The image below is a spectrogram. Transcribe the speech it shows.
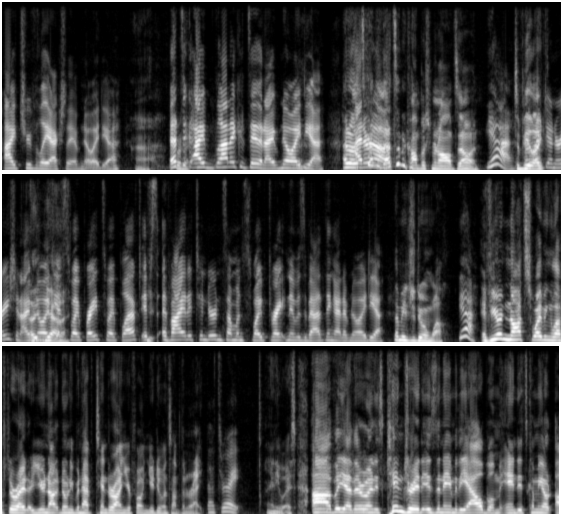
I truthfully actually have no idea. Ah, That's. A, I'm glad I could say that. I have no idea. I know, that's, don't kinda, know. that's an accomplishment all its own. yeah. to be like- generation. I have uh, no yeah. idea. Swipe right, swipe left. If if I had a Tinder and someone swiped right and it was a bad thing, I'd have no idea. That means you're doing well. Yeah. If you're not swiping left or right, or you're not don't even have Tinder on your phone, you're doing something right. That's right. Anyways, uh, but yeah, their one is Kindred is the name of the album, and it's coming out, uh,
